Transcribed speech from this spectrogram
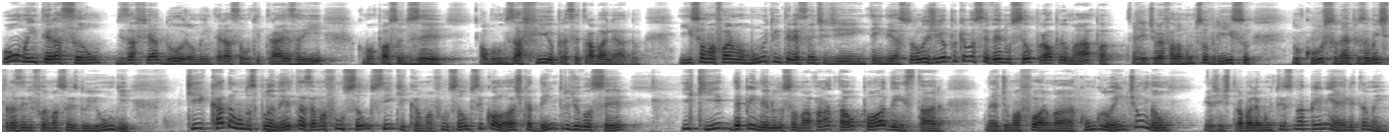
ou uma interação desafiadora, uma interação que traz aí, como eu posso dizer, algum desafio para ser trabalhado. E isso é uma forma muito interessante de entender a astrologia, porque você vê no seu próprio mapa, a gente vai falar muito sobre isso no curso, né, principalmente trazendo informações do Jung, que cada um dos planetas é uma função psíquica, uma função psicológica dentro de você e que, dependendo do seu mapa natal, podem estar né, de uma forma congruente ou não. E a gente trabalha muito isso na PNL também.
